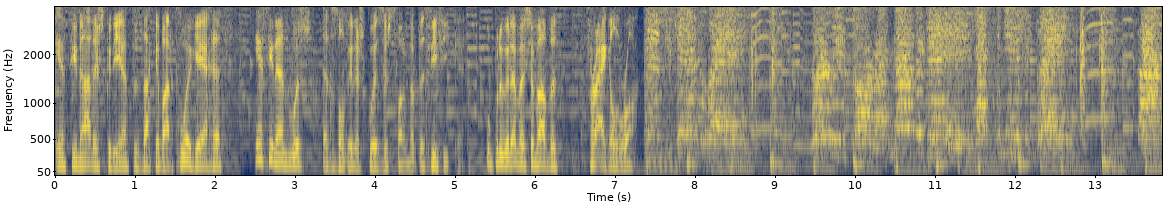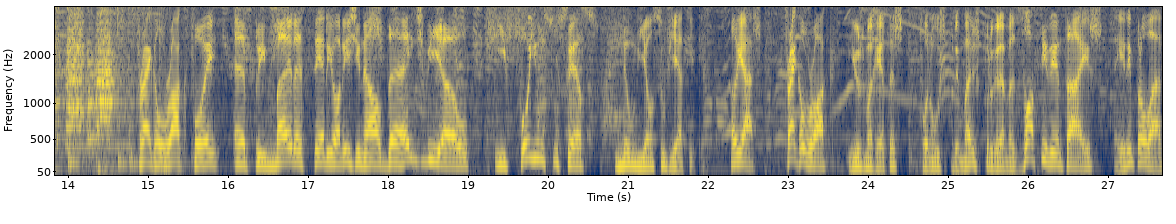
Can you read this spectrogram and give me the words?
ensinar as crianças a acabar com a guerra, ensinando-as a resolver as coisas de forma pacífica. O programa chamava-se Fraggle Rock. Fraggle Rock foi a primeira série original da HBO e foi um sucesso na União Soviética. Aliás, Fraggle Rock e os Marretas foram os primeiros programas ocidentais a irem para o ar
